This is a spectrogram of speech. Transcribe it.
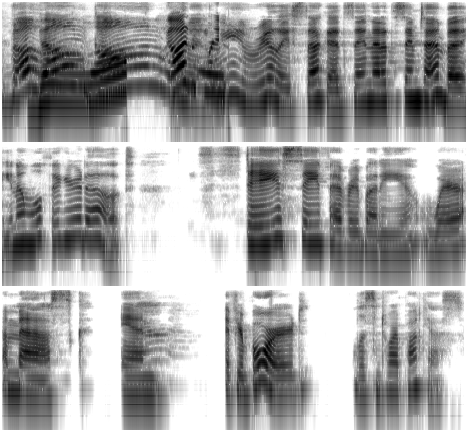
The, The lone Lone gun Gun women. Women. We really suck at saying that at the same time, but you know, we'll figure it out. Stay safe, everybody. Wear a mask. And if you're bored, listen to our podcast.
